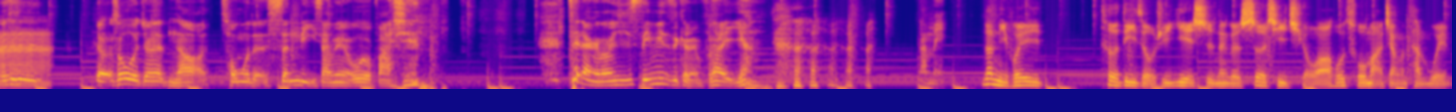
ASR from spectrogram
就是啊有时候我觉得你知道，从我的生理上面，我有发现 这两个东西 CP 值可能不太一样。大妹，那你会特地走去夜市那个射气球啊或搓麻将的摊位吗？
